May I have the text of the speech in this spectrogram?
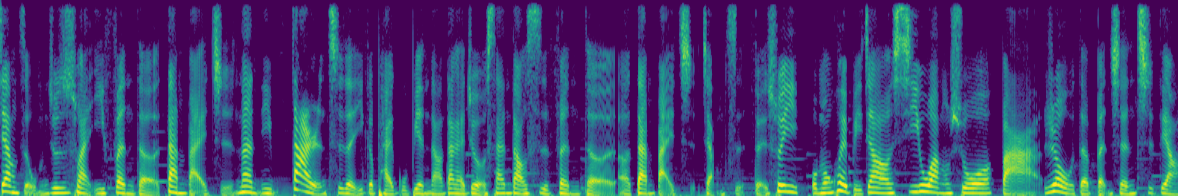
这样子我们就是算一份的蛋白质。那你大人吃的一个排骨便当大概就有三到四份的呃蛋白质这样子，对，所以我们会比较希望说把肉的本身吃掉。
